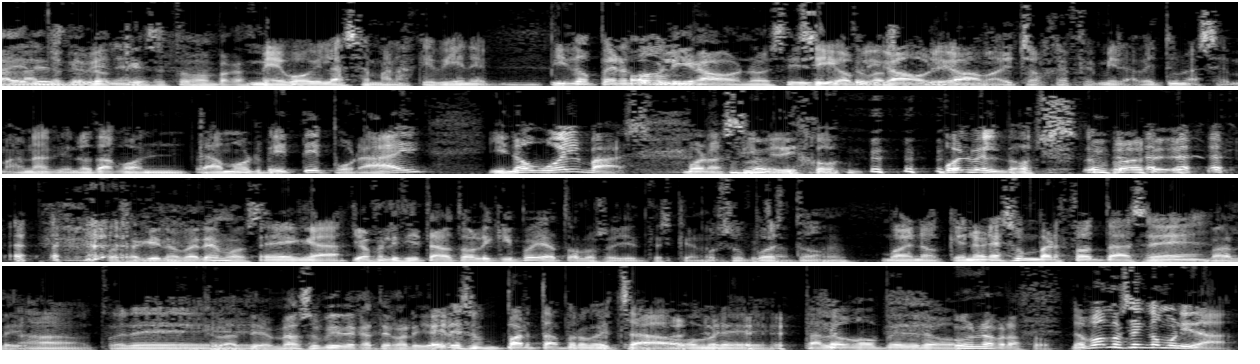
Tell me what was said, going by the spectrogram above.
Ah, el eres año que de viene. que se toman vacaciones. Me voy la semana que viene. Pido perdón. Obligado, ¿no? Sí, obligado, obligado. Me ha dicho el jefe, mira, vete una semana que no te aguantamos, vete por ahí y no vuelvas. Bueno, sí, me dijo, vuelve el 2. Vale. Pues aquí nos veremos. Venga. Yo felicitar a todo el equipo y a todos los oyentes que nos Por supuesto. ¿eh? Bueno, que no eres un Berzotas, ¿eh? Vale. Ah, tú eres... Gracias, me ha subido de categoría. Eres un parta aprovechado, hombre. Hasta luego, Pedro. Un abrazo. Nos vamos en comunidad.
